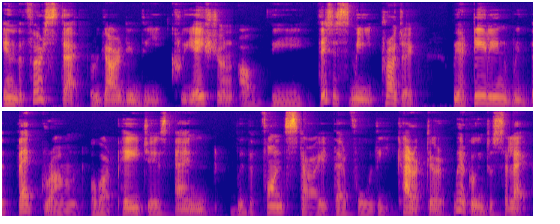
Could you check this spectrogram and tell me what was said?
In the first step regarding the creation of the This Is Me project, we are dealing with the background of our pages and with the font style, therefore the character we are going to select.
